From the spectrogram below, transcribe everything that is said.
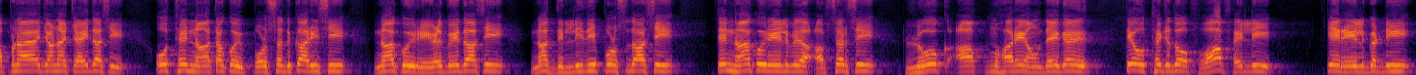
ਅਪਣਾਇਆ ਜਾਣਾ ਚਾਹੀਦਾ ਸੀ। ਉੱਥੇ ਨਾ ਤਾਂ ਕੋਈ ਪੁਲਿਸ ਅਧਿਕਾਰੀ ਸੀ, ਨਾ ਕੋਈ ਰੇਲਵੇ ਦਾ ਸੀ, ਨਾ ਦਿੱਲੀ ਦੀ ਪੁਲਿਸ ਦਾ ਸੀ। ਤੇ ਨਾ ਕੋਈ ਰੇਲਵੇ ਦਾ ਅਫਸਰ ਸੀ। ਲੋਕ ਆਪ ਮੁਹਾਰੇ ਆਉਂਦੇ ਗਏ ਤੇ ਉੱਥੇ ਜਦੋਂ ਅਫਵਾਹ ਫੈਲੀ ਕਿ ਰੇਲ ਗੱਡੀ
